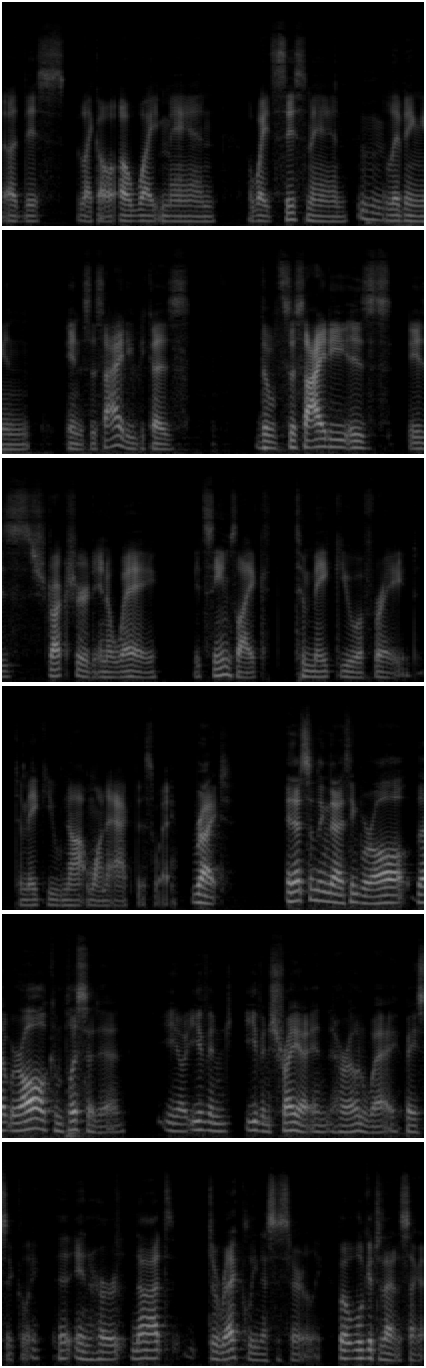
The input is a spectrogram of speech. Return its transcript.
uh, this like a, a white man, a white cis man Mhm. living in in society because the society is is structured in a way it seems like to make you afraid, to make you not want to act this way. Right. And that's something that I think we're all that we're all complicit in. You know, even even Shraya in her own way, basically, in her not directly necessarily, but we'll get to that in a second.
